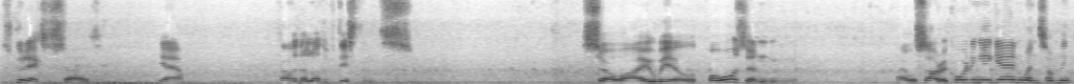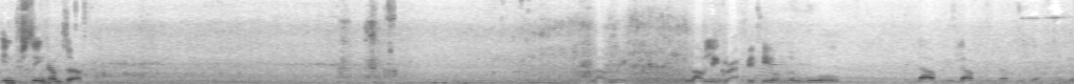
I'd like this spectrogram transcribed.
It's good exercise. Yeah, covered a lot of distance. So I will pause and I will start recording again when something interesting comes up. Lovely, lovely graffiti on the wall. Lovely, lovely, lovely graffiti on the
